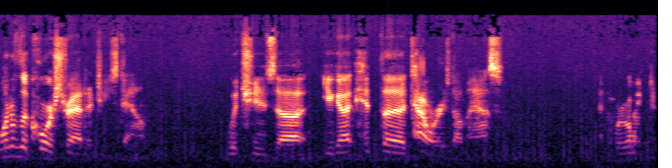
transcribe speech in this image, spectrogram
one of the core strategies down, which is uh, you got hit the towers, dumbass, and we're going to.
